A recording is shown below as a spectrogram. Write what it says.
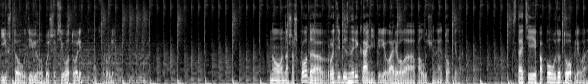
И, что удивило больше всего, туалет 15 рублей. Но наша Шкода вроде без нареканий переваривала полученное топливо. Кстати, по поводу топлива.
